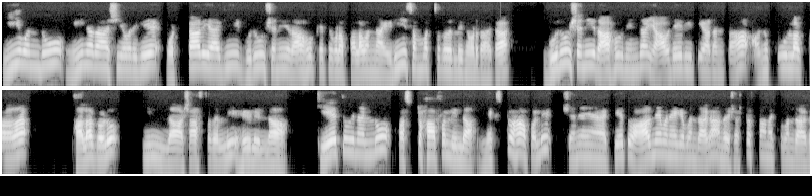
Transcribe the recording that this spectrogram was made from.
ಈ ಒಂದು ಮೀನರಾಶಿಯವರಿಗೆ ಒಟ್ಟಾರೆಯಾಗಿ ಗುರು, ಶನಿ, ರಾಹು ಕೇತುಗಳ ಫಲವನ್ನ ಇಡೀ ಸಂವತ್ಸರದಲ್ಲಿ ನೋಡಿದಾಗ ಗುರು, ಶನಿ, ರಾಹುವಿನಿಂದ ಯಾವುದೇ ರೀತಿಯಾದಂತಹ ಅನುಕೂಲಕರ ಫಲಗಳು ಇಲ್ಲ. ಶಾಸ್ತ್ರದಲ್ಲಿ ಹೇಳಿಲ್ಲ. ಕೇತುವಿನಲ್ಲೂ ಫಸ್ಟ್ ಹಾಫ್ ಅಲ್ಲಿ ಇಲ್ಲ. ನೆಕ್ಸ್ಟ್ ಹಾಫ್ ಅಲ್ಲಿ ಶನಿ, ಕೇತು ಆರನೇ ಮನೆಗೆ ಬಂದಾಗ, ಅಂದ್ರೆ ಷಷ್ಠ ಸ್ಥಾನಕ್ಕೆ ಬಂದಾಗ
